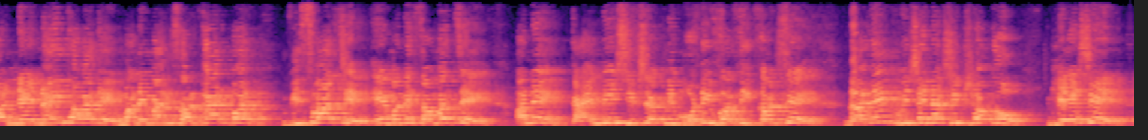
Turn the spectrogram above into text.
અન્યાય નહીં થવા દે. મને મારી સરકાર પર વિશ્વાસ છે. એ મને સમજશે. અને કાયમી શિક્ષકની મોટી ભરતી કરશે. દરેક વિષયના શિક્ષકો લેશે.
